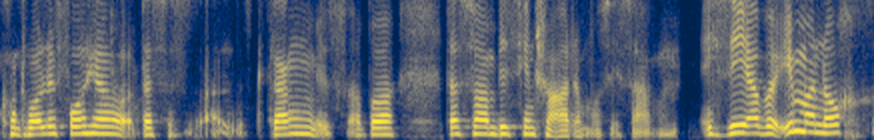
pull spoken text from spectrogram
Kontrolle vorher, dass es alles gegangen ist. Aber das war ein bisschen schade, muss ich sagen. Ich sehe aber immer noch,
